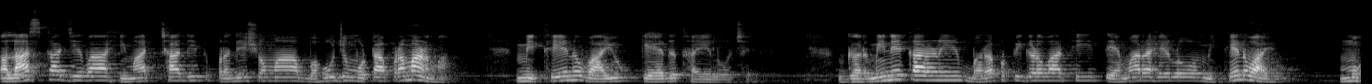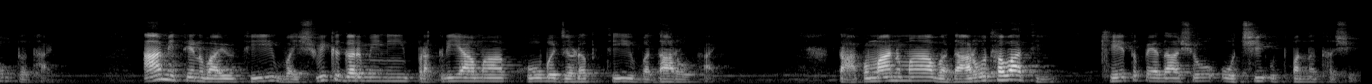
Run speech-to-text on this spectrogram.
અલાસ્કા જેવા હિમાચ્છાદિત પ્રદેશોમાં બહુ જ મોટા પ્રમાણમાં મિથેન વાયુ કેદ થયેલો છે. ગરમીને કારણે બરફ પીગળવાથી તેમાં રહેલો મિથેન વાયુ મુક્ત થાય. આ મિથેન વાયુથી વૈશ્વિક ગરમીની પ્રક્રિયામાં ખૂબ ઝડપથી વધારો થાય. તાપમાનમાં વધારો થવાથી ખેત પેદાશો ઓછી ઉત્પન્ન થશે.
